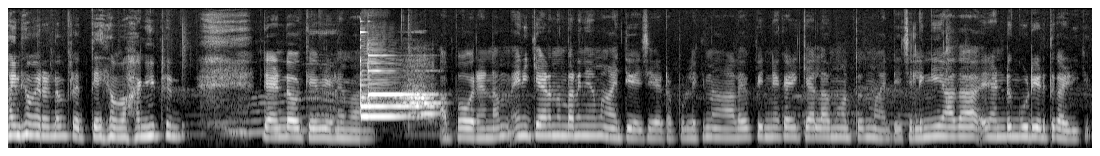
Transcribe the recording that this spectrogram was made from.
ഞാനും ഒരെണ്ണം പ്രത്യേകം വാങ്ങിയിട്ടുണ്ട്. രണ്ടൊക്കെ വീണേ വാങ്ങി അപ്പോൾ ഒരെണ്ണം എനിക്കാണെന്നും പറഞ്ഞ് ഞാൻ മാറ്റി വെച്ചു കേട്ടോ. പുള്ളിക്ക് നാളെ പിന്നെ കഴിക്കാമല്ലോ എന്ന് ഓർത്തത് മാറ്റി വെച്ചു. അല്ലെങ്കിൽ അത് രണ്ടും കൂടി എടുത്ത് കഴിക്കും.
